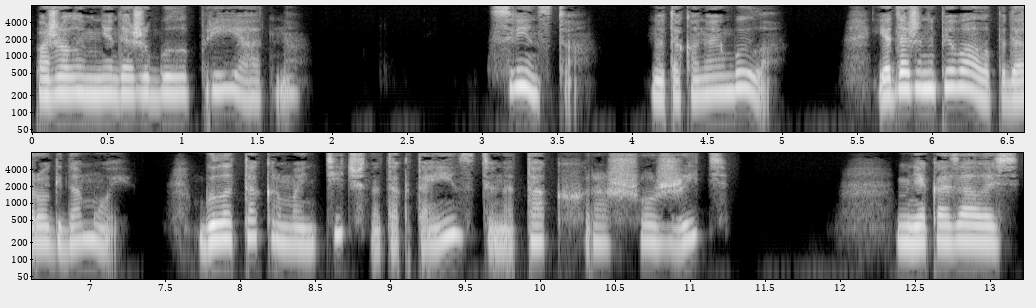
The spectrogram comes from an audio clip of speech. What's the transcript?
Пожалуй, мне даже было приятно. Свинство. Но так оно и было. Я даже напевала по дороге домой. Было так романтично, так таинственно, так хорошо жить. Мне казалось,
